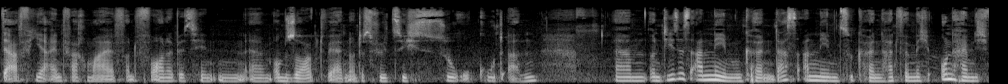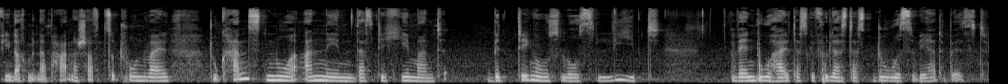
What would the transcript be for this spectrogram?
darf hier einfach mal von vorne bis hinten ähm, umsorgt werden und das fühlt sich so gut an. Ähm, und dieses annehmen können, das annehmen zu können, hat für mich unheimlich viel auch mit einer Partnerschaft zu tun, weil du kannst nur annehmen, dass dich jemand bedingungslos liebt, wenn du halt das Gefühl hast, dass du es wert bist.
